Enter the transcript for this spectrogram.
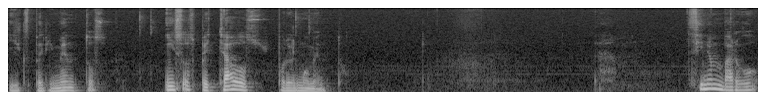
y experimentos insospechados por el momento. Sin embargo,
